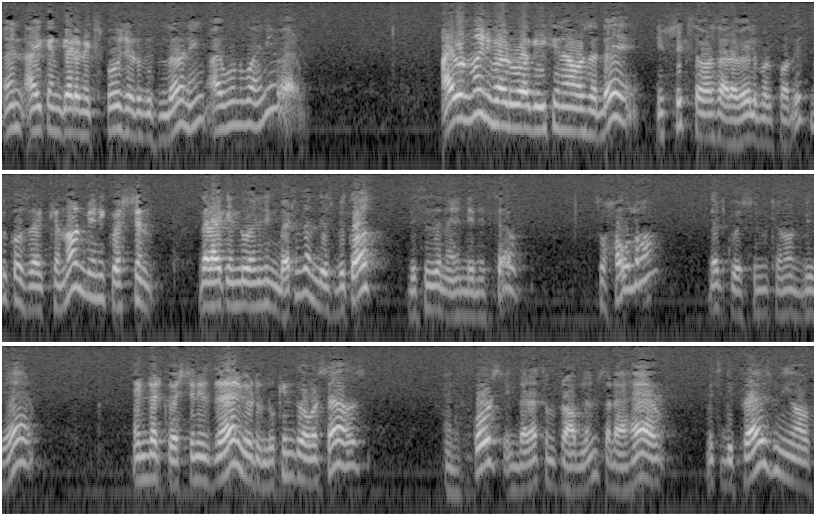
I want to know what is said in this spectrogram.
and I can get an exposure to this learning, I won't go anywhere. I don't mind if I have to work 18 hours a day, if 6 hours are available for this, because there cannot be any question that I can do anything better than this, because this is an end in itself. So how long? That question cannot be there. And that question is there, we have to look into ourselves. And of course, if there are some problems that I have, which deprives me of,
